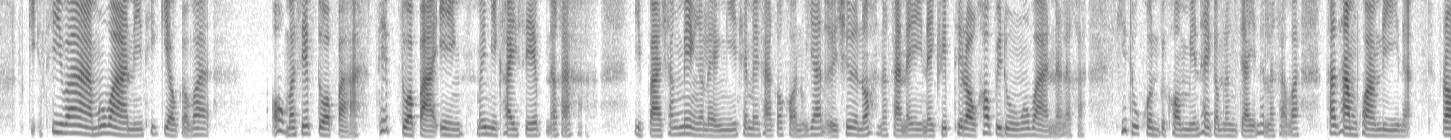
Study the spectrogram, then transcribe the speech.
ำที่ว่าเมื่อวานนี้ที่เกี่ยวกับว่าออกมาเซฟตัวป่าเซฟตัวป่าเองไม่มีใครเซฟนะคะ อีป่าช่างเม่งอะไรอย่างนี้ใช่ไหมคะ ก็ขออนุญาตเอ่ยชื่อเนาะนะคะ ในในคลิปที่เราเข้าไปดูเมื่อวานนั่นแหละค่ะ ที่ทุกคนไปคอมเมนต์ให้กำลังใจนั่นแหละค่ะว่าถ้าทำความดีเนี่ยเรา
